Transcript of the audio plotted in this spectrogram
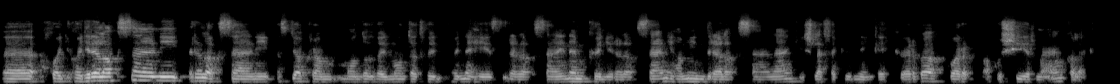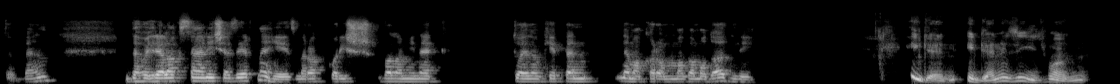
Uh, hogy, hogy relaxálni, relaxálni, azt gyakran mondod, vagy mondtad, hogy, hogy nehéz relaxálni, nem könnyű relaxálni. Ha mind relaxálnánk, és lefeküdnénk egy körbe, akkor, akkor sírnánk a legtöbben. De hogy relaxálni is ezért nehéz, mert akkor is valaminek tulajdonképpen nem akarom magam adni, igen, igen, ez így van.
